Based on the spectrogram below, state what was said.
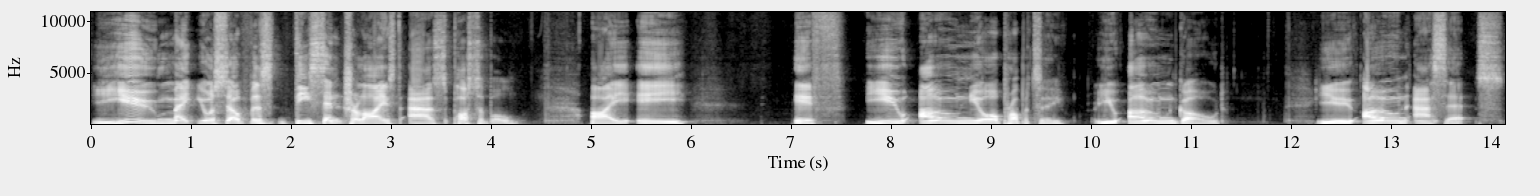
you make yourself as decentralized as possible, i.e., if you own your property, you own gold, you own assets,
